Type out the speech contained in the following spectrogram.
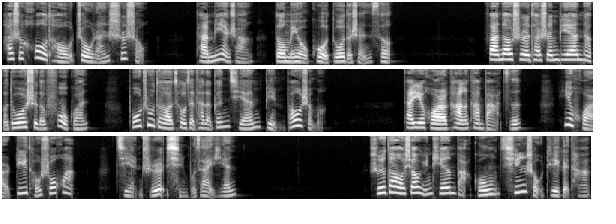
还是后头骤然失手，他面上都没有过多的神色，反倒是他身边那个多事的副官，不住的凑在他的跟前禀报什么。他一会儿看了看靶子，一会儿低头说话，简直心不在焉。直到萧云天把弓亲手递给他。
